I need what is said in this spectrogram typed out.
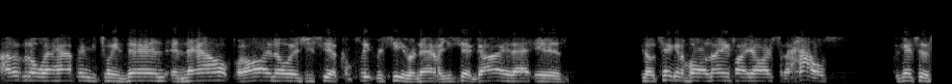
I don't know what happened between then and now, but all I know is you see a complete receiver now. You see a guy that is, you know, taking the ball 95 yards to the house against his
